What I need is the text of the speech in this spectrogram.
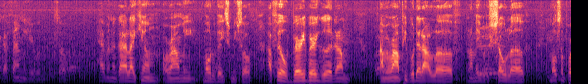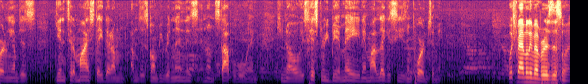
I got family here with me, so having a guy like him around me motivates me. So I feel very, very good. I'm I'm around people that I love, and I'm able to show love. Most importantly, I'm just getting to the mind state that I'm I'm just gonna be relentless and unstoppable, and you know, it's history being made, and my legacy is important to me. Which family member is this one?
